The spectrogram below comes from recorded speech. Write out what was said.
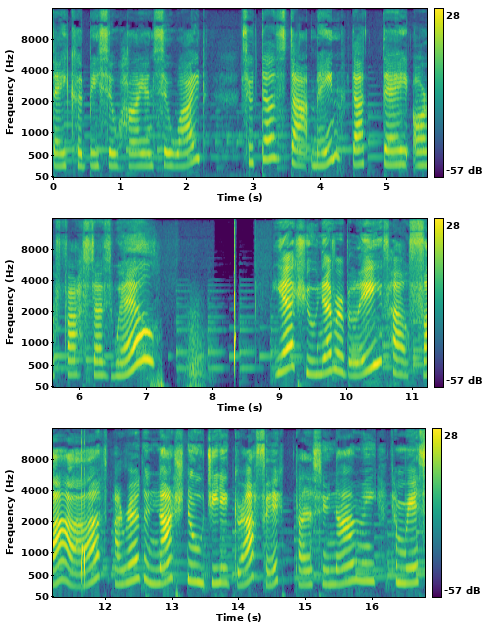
they could be so high and so wide. So, does that mean that they are fast as well? Yes, you'll never believe how fast. I read in National Geographic that a tsunami can race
